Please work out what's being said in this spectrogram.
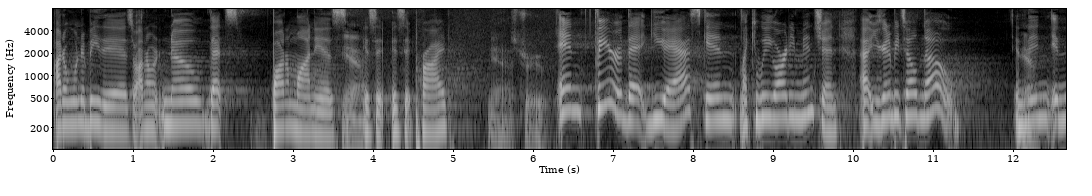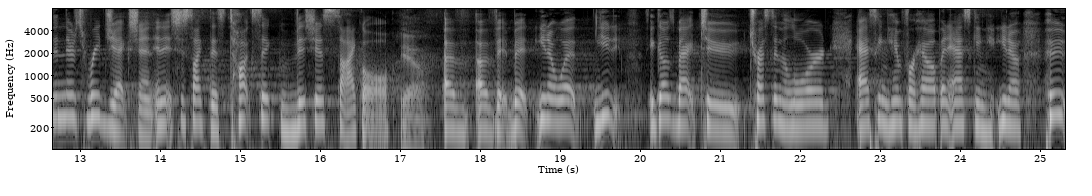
I don't want to be this, or I don't know. That's bottom line is Yeah. is it is it pride? Yeah. That's true. and fear that you ask and like we already mentioned uh, you're going to be told no and Yeah. then and then there's rejection and it's just like this toxic vicious cycle Yeah, of of it but you know what you it goes back to trusting the lord asking him for help and asking you know who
